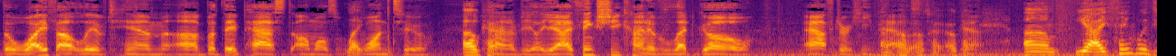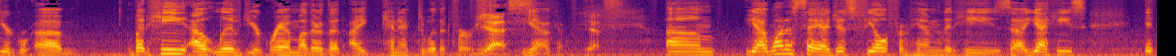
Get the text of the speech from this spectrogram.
the wife outlived him, uh, but they passed almost Like- one two okay kind of deal. Yeah, I think she kind of let go after he passed. oh, okay, okay. Yeah. Um, yeah, I think with your, um, but he outlived your grandmother that I connected with at first. Yes. Yeah. Okay. Yes. Um, yeah, I want to say I just feel from him that he's, uh, yeah, he's. It,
